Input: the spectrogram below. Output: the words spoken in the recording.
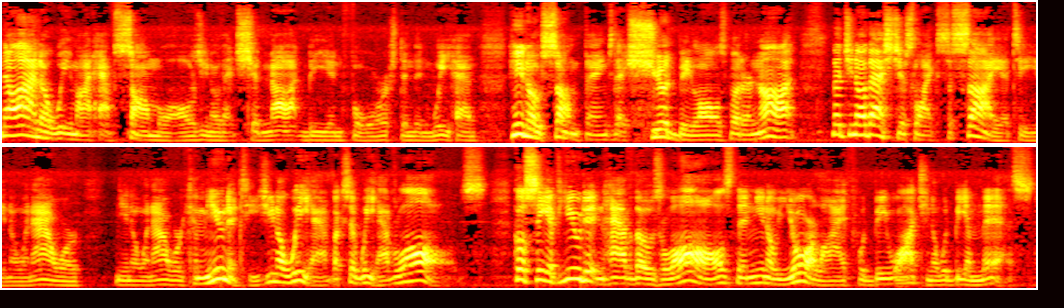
now I know we might have some laws, you know, that should not be enforced, and then we have, you know, some things that should be laws but are not. But you know, that's just like society, you know, in our you know, in our communities. You know, we have, like I said, we have laws. Because, see, if you didn't have those laws, then, you know, your life would be what? You know, would be a mess.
